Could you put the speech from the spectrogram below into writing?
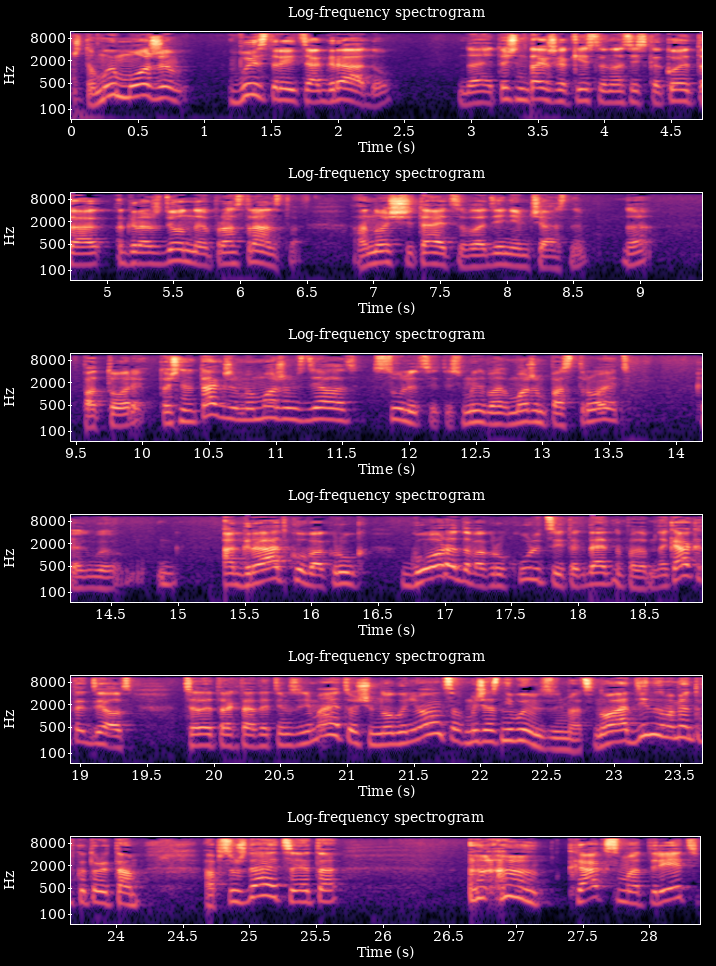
что мы можем выстроить ограду, да, и точно так же, как если у нас есть какое-то огражденное пространство, оно считается владением частным, да, по Торе, точно так же мы можем сделать с улицей. То есть мы можем построить как бы оградку вокруг города, вокруг улицы и так далее и тому подобное. Как это делать? Целый трактат этим занимается, очень много нюансов, мы сейчас не будем заниматься. Но один из моментов, который там обсуждается, это как смотреть,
